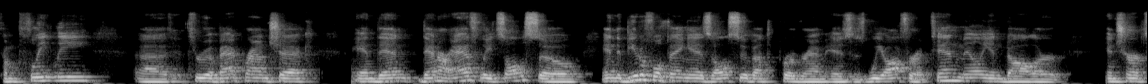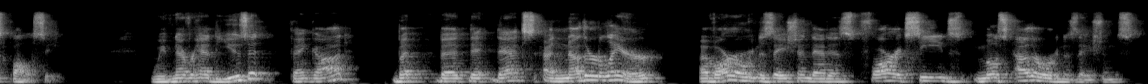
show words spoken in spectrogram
completely uh, through a background check and then then our athletes also and the beautiful thing is also about the program is is we offer a 10 million dollar insurance policy. We've never had to use it thank god but but that, that's another layer of our organization that is far exceeds most other organizations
